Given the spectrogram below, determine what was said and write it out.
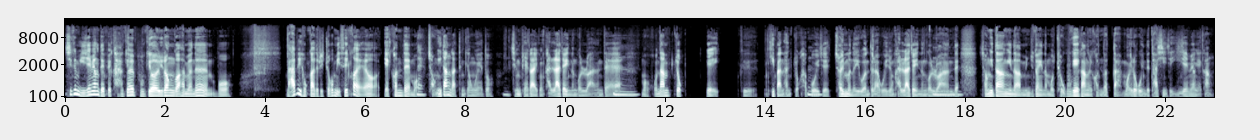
지금 이재명 대표 가결 부결 이런 거 하면은 뭐 나비 효과들이 조금 있을 거예요. 예컨대 뭐 네. 정의당 같은 경우에도 음. 지금 제가 이건 갈라져 있는 걸로 아는데 음. 뭐 호남 쪽 에 그 기반 한 쪽 하고 음. 이제 젊은 의원들하고 좀 갈라져 있는 걸로 아는데 음. 정의당이나 민주당이나 뭐 조국의 강을 건넜다 뭐 이러고 있는데 다시 이제 이재명의 강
